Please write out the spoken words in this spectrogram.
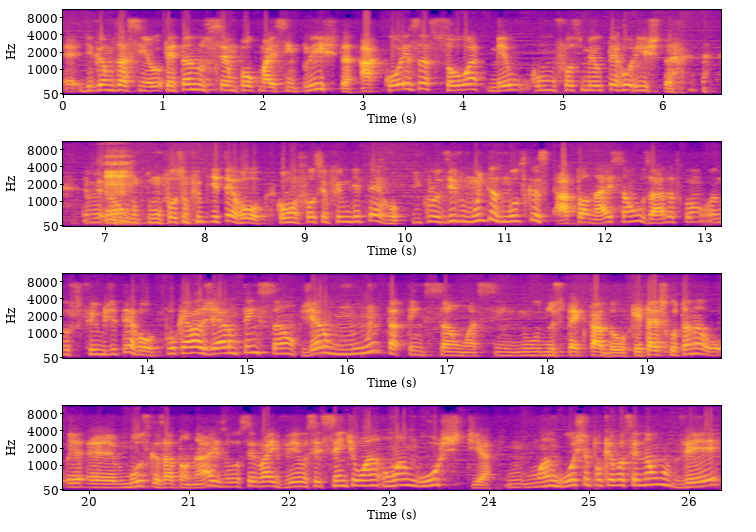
é, digamos assim, eu tentando ser um pouco mais simplista, a coisa soa meio como fosse meio terrorista. um, um, fosse um filme de terror, como se fosse um filme de terror. Inclusive, muitas músicas atonais são usadas com, nos filmes de terror, porque elas geram tensão, geram muita tensão assim no, no espectador. Quem está escutando é, é, músicas atonais, você vai ver, você sente uma, uma angústia, uma angústia porque você não vê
